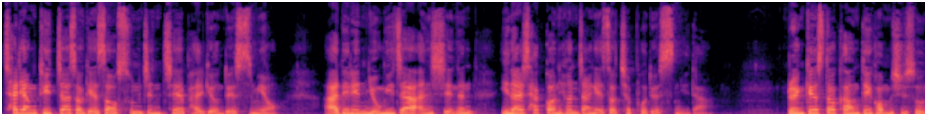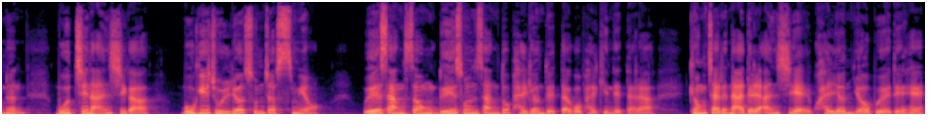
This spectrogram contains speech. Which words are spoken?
차량 뒷좌석에서 숨진 채 발견됐으며 아들인 용의자 안 씨는 이날 사건 현장에서 체포됐습니다. 랭캐스터 카운티 검시소는 모친 안 씨가 목이 졸려 숨졌으며 외상성 뇌 손상도 발견됐다고 밝힌 데 따라 경찰은 아들 안 씨의 관련 여부에 대해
